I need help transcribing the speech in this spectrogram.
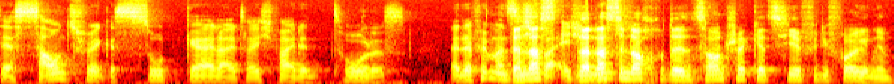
der Soundtrack ist so geil, Alter. Ich feiere den Todes. Ja, der Film an Dann sich lass, war echt dann lass den doch den Soundtrack jetzt hier für die Folge nehmen.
